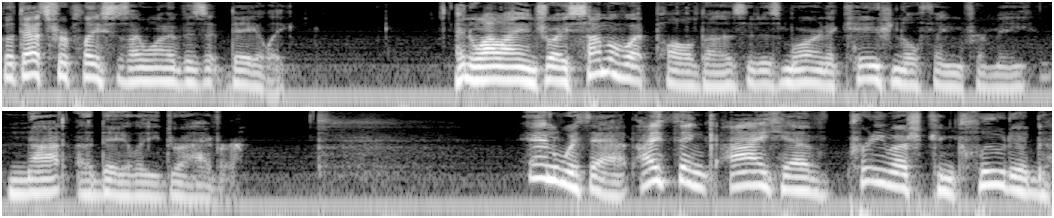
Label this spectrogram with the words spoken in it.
But that's for places I want to visit daily. And while I enjoy some of what Paul does, it is more an occasional thing for me, not a daily driver. And with that, I think I have pretty much concluded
